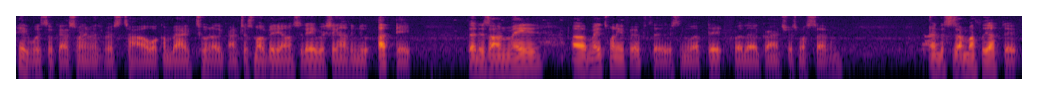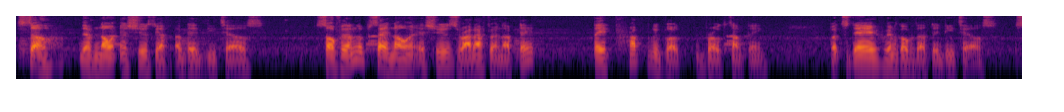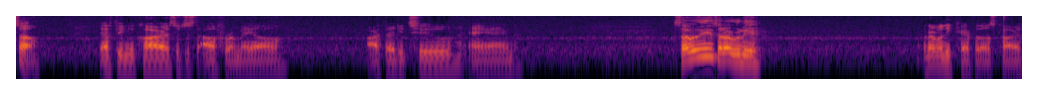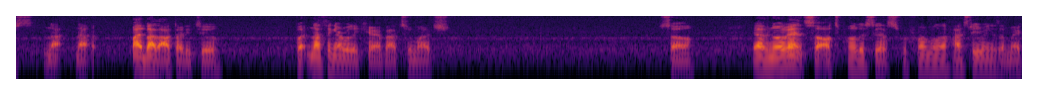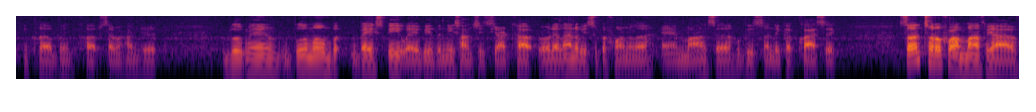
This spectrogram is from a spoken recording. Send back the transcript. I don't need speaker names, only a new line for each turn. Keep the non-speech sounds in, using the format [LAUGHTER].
Hey, what's up guys? My name is Versatile. Welcome back to another Gran Turismo video. And today we're checking out the new update that is on May uh, May 25th. There's a new update for the Gran Turismo 7. And this is our monthly update. So, we have known issues, we have update details. So for them to say known issues right after an update, they probably broke, broke something. But today we're going to go over the update details. So, we have three new cars, which is the Alfa Romeo R32 and some of these I don't really I don't really care for those cars. Not not I buy the R32, but nothing I really care about too much. So we have new events. So Autopolis, we have Super Formula, High Speed Ring is American Club and Club 700. Blue Moon, Blue Moon Bay Speedway will be the Nissan GTR Cup. Road Atlanta will be Super Formula, and Monza will be Sunday Cup Classic. So in total for a month, we have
